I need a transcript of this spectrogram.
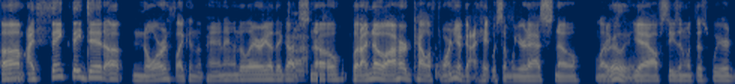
Um, I think they did up north, like in the Panhandle area, they got Uh. snow. But I know I heard California got hit with some weird ass snow. Like, Really? Yeah, off season with this weird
